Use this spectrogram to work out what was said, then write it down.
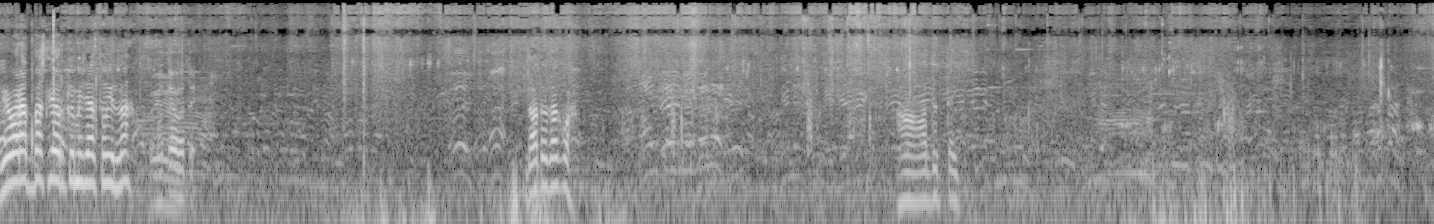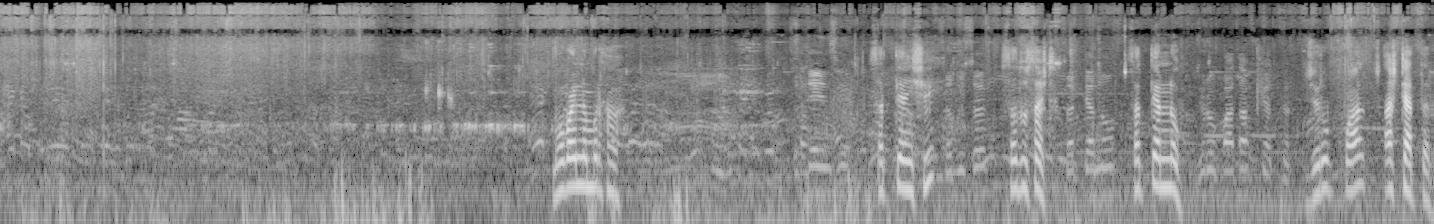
व्यवहारात बसल्यावर कमी जास्त होईल ना? होते होते दाता दाखवा. हां आदत ताई मोबाईल नंबर सांगा. सत्याऐंशी सदुसष्ट सत्त्याण्णव झिरो पाच अठ्ठ्याहत्तर झिरो पाच अठ्ठ्याहत्तर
